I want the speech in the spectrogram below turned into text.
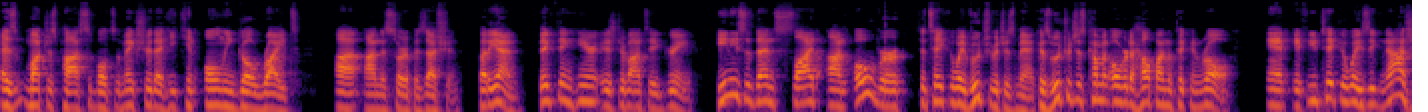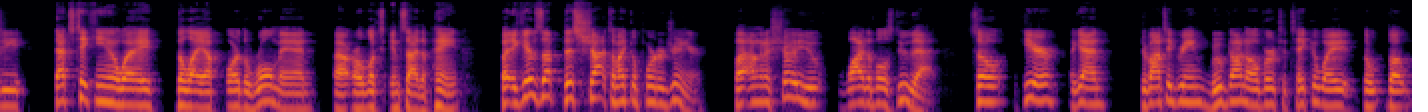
as much as possible to make sure that he can only go right uh, on this sort of possession. But again, big thing here is Javonte Green. He needs to then slide on over to take away Vucevic's man because Vucevic is coming over to help on the pick and roll. And if you take away Nnaji, that's taking away the layup or the roll man uh, or looks inside the paint. But it gives up this shot to Michael Porter Jr. But I'm going to show you why the Bulls do that. So here, again, Javonte Green moved on over to take away the, the,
